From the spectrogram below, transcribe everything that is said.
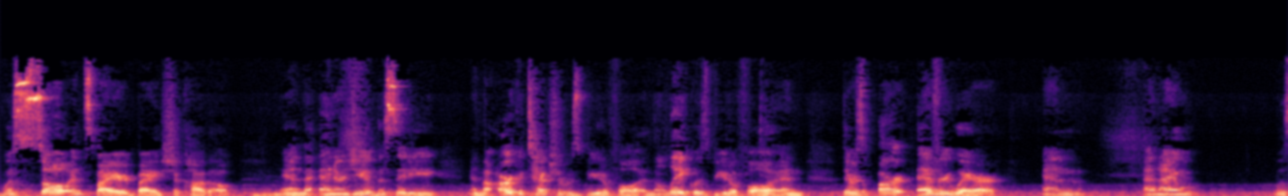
was so inspired by Chicago. Mhm. and the energy of the city and the architecture was beautiful and the lake was beautiful and there's art everywhere and and I was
